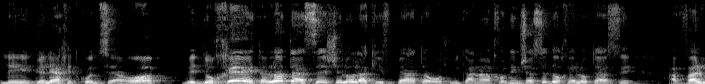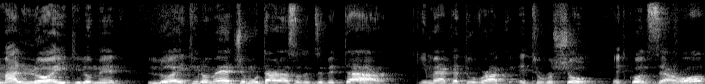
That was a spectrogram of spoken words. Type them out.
לגלח את כל שערו, ודוחה את הלא תעשה שלא להקיף פאת הראש. מכאן אנחנו יודעים שעשה דוחה לא תעשה. אבל מה לא הייתי לומד? לא הייתי לומד שמותר לעשות את זה בתער. אם היה כתוב רק את ראשו, את כל שערו,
